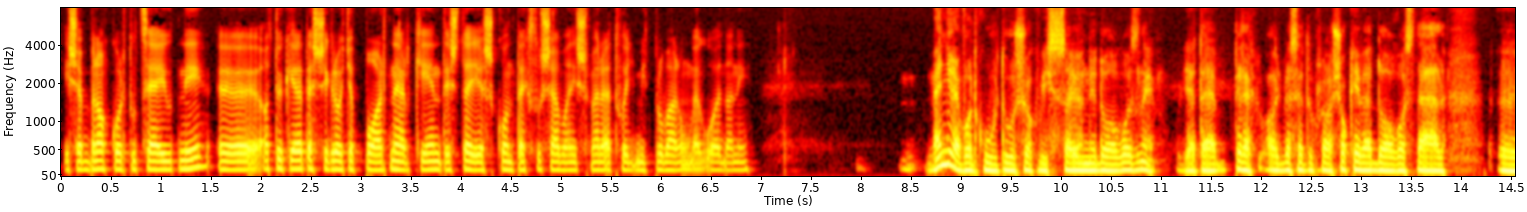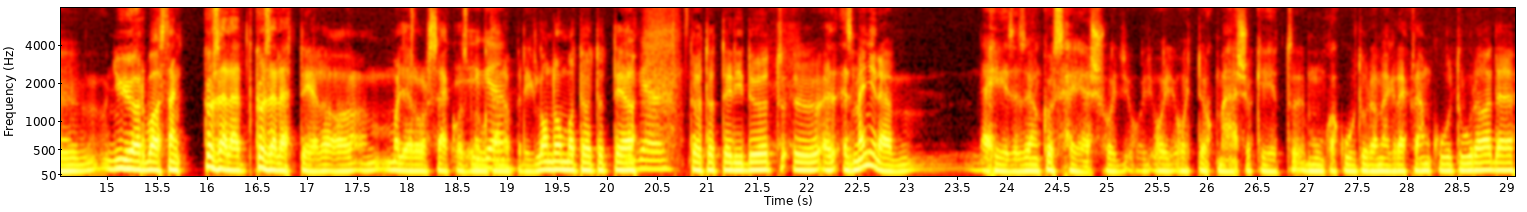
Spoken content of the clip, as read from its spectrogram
és ebben akkor tudsz eljutni a tökéletességre, hogyha partnerként és teljes kontextusában ismered, hogy mit próbálunk megoldani. Mennyire volt kultúrsok visszajönni dolgozni? Ugye te tényleg, ahogy beszéltük róla, sok évet dolgoztál New Yorkba, aztán közeled, közeledtél a Magyarországhoz, meg utána pedig Londonba töltöttél, Igen. töltöttél időt. Ez mennyire nehéz, ez olyan közhelyes, hogy, hogy, hogy, hogy tök más a két munkakultúra, meg reklámkultúra, de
